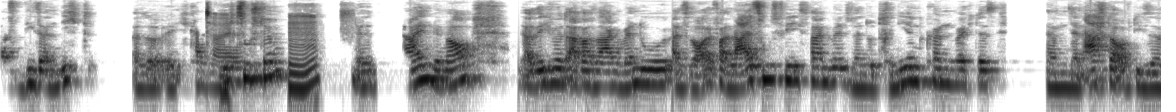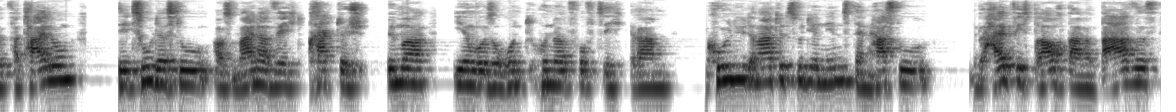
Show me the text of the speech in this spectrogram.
das dieser nicht also ich kann Teil. nicht zustimmen. Mhm. Äh, nein, genau. Also ich würde einfach sagen, wenn du als Läufer leistungsfähig sein willst, wenn du trainieren können möchtest, ähm, dann achte auf diese Verteilung. Sieh zu, dass du aus meiner Sicht praktisch immer irgendwo so rund 150 Gramm Kohlenhydrate zu dir nimmst, dann hast du eine halbwegs brauchbare Basis,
